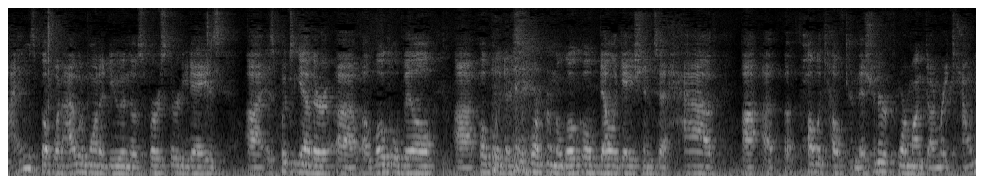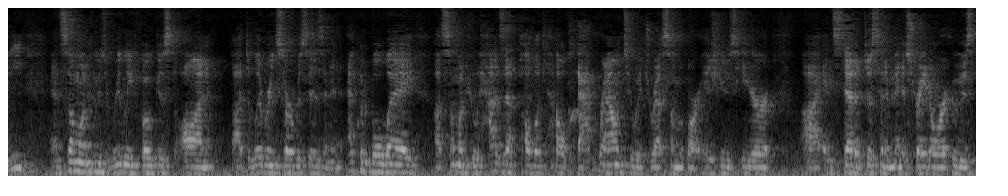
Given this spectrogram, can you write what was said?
times. But what I would want to do in those first 30 days uh, is put together uh, a local bill. Uh, hopefully, there's support from the local delegation to have uh, a, a, public health commissioner for Montgomery County and someone who's really focused on uh, delivering services in an equitable way, uh, someone who has that public health background to address some of our issues here. instead of just an administrator who's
